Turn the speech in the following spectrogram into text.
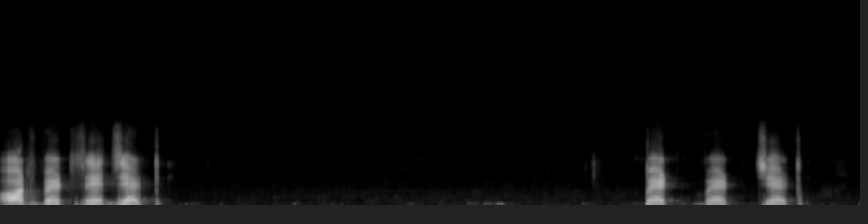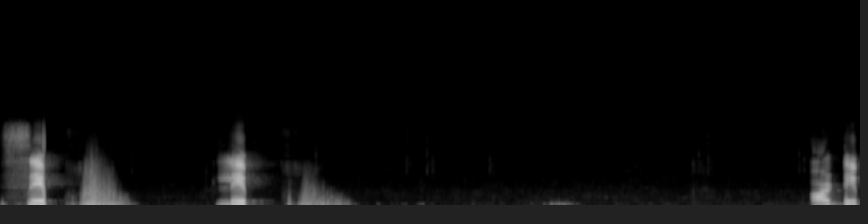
और वेट से jet. Pet, wet, jet. Sip, lip, or dip.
